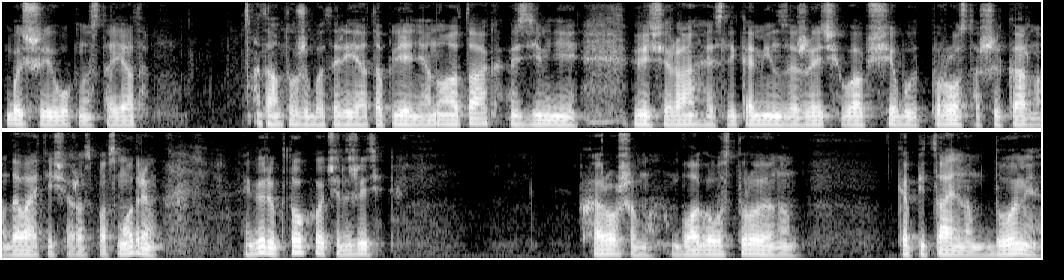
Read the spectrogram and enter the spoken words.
большие окна стоят. Там тоже батарея отопления. Ну а так, в зимние вечера, если камин зажечь, вообще будет просто шикарно. Давайте еще раз посмотрим. Я говорю, кто хочет жить в хорошем, благоустроенном, капитальном доме,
